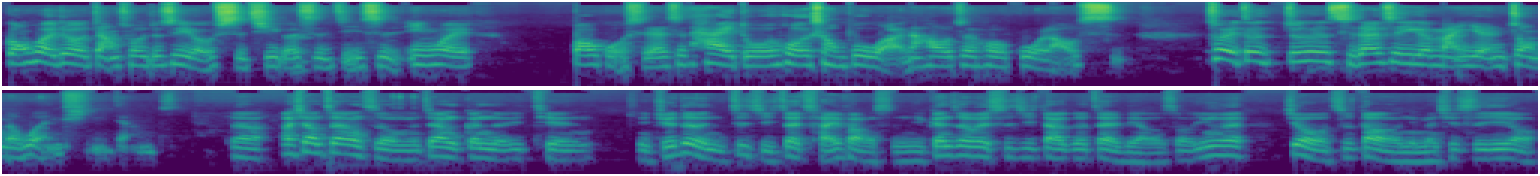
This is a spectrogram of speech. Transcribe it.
工会就有讲说，就是有十七个司机是因为。包裹实在是太多，或者送不完，然后最后过劳死，所以这就是实在是一个蛮严重的问题。这样子，对啊，那、啊、像这样子，我们这样跟了一天，你觉得你自己在采访时，你跟这位司机大哥在聊的时候，因为就我知道你们其实也有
